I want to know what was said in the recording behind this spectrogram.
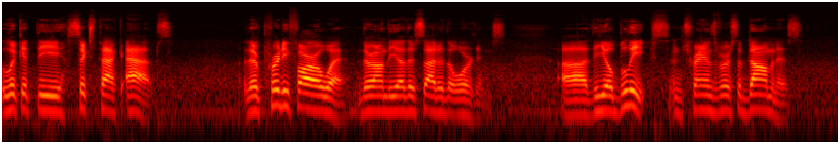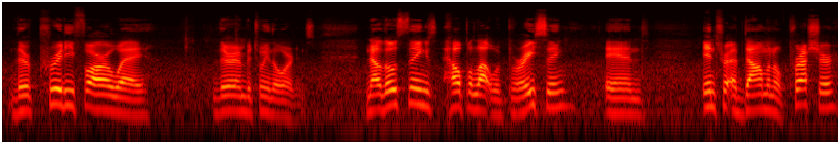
Look at the six pack abs. They're pretty far away. They're on the other side of the organs. Uh, the obliques and transverse abdominis, they're pretty far away. They're in between the organs. Now those things help a lot with bracing and intra-abdominal pressure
